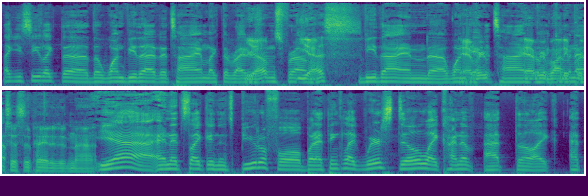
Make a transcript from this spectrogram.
Like you see like the the one Vida at a time, like the writers Yep. rooms from Yes. Vida and uh, one day at a time. really everybody coming out. participated in that. Yeah, and it's like and it's beautiful, but I think like we're still like kind of at the like at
